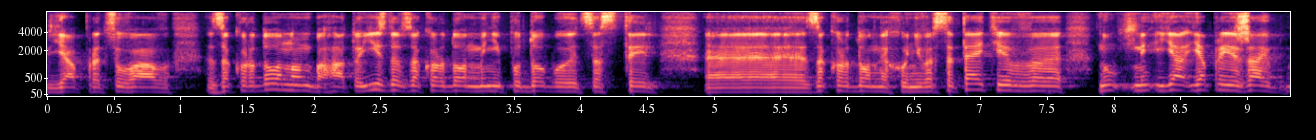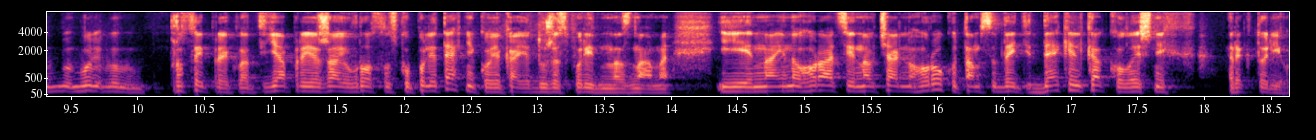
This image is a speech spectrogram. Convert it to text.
Я працював за кордоном, багато їздив за кордон. Мені подобається стиль е, закордонних університетів. Е, Ну я, я приїжджаю простий приклад. Я приїжджаю в Рославську політехніку, яка є дуже споріднена з нами. І на інаугурації навчального року там сидить декілька колишніх ректорів.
